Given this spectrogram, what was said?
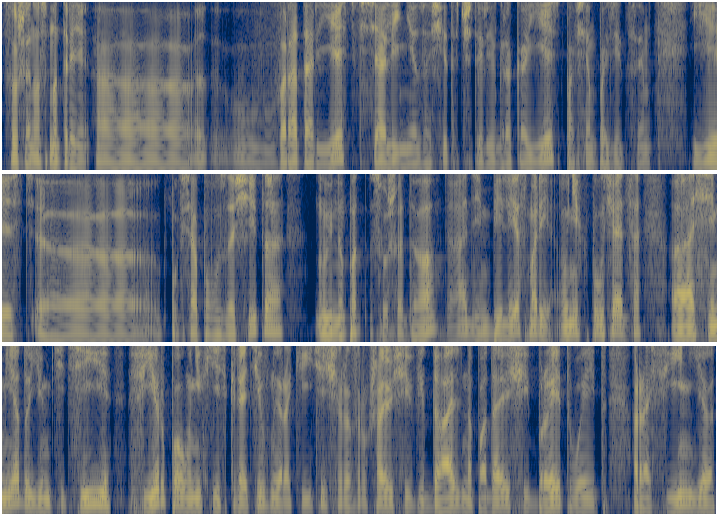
Слушай, ну смотри, э, вратарь есть, вся линия защиты 4 игрока есть по всем позициям, есть э, вся полузащита, ну и напад... Слушай, да, Да, Дембеле, смотри, у них получается а, Семеду, ЮМТТ, Фирпа, у них есть креативный Ракитич, разрушающий Видаль, нападающий Брейтвейт, Рафинья,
